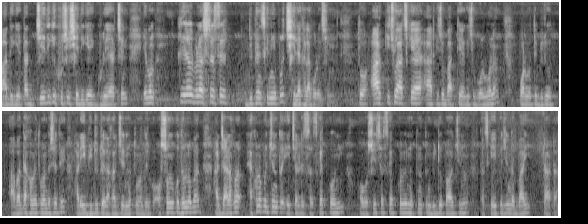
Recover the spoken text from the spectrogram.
বা দিকে, তার যেদিকে খুশি সেদিকে ঘুরে যাচ্ছেন, এবং কেরল ব্লাস্টার্সের ডিফেন্সকে নিয়ে পুরো ছেলে খেলা করেছেন। তো আর কিছু আজকে, আর কিছু বাড়তি আর কিছু বলব না। পরবর্তী ভিডিও আবার দেখা হবে তোমাদের সাথে। আর এই ভিডিওটা দেখার জন্য তোমাদেরকে অসংখ্য ধন্যবাদ। আর যারা এখন এখনও পর্যন্ত এই চ্যানেলটা সাবস্ক্রাইব করনি, অবশ্যই সাবস্ক্রাইব করবে। নতুন নতুন ভিডিও পাওয়ার জন্য। আজকে এই পর্যন্ত বাই টাটা।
